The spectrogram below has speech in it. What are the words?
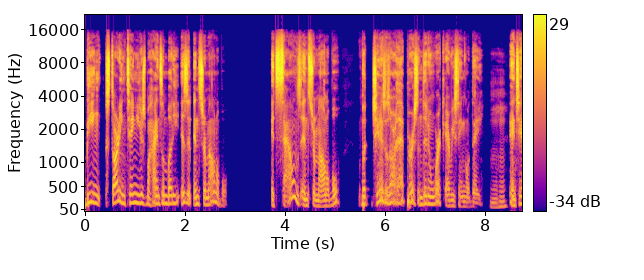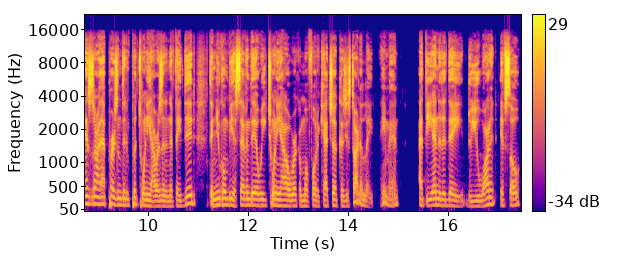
Being starting 10 years behind somebody isn't insurmountable. It sounds insurmountable, but chances are that person didn't work every single day. Mhm. And chances are that person didn't put 20 hours in. And if they did, then you're going to be a seven day a week, 20 hour worker mofo to catch up because you started late. Hey, man, at the end of the day, do you want it? If so,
